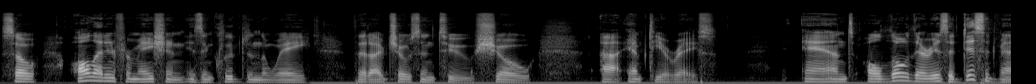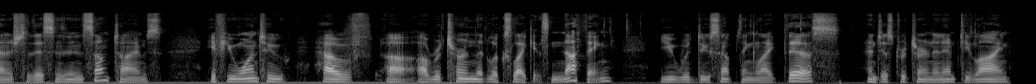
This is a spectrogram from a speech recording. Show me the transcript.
So all that information is included in the way that I've chosen to show uh, empty arrays. And although there is a disadvantage to this, and sometimes if you want to have uh, a return that looks like it's nothing, you would do something like this and just return an empty line.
